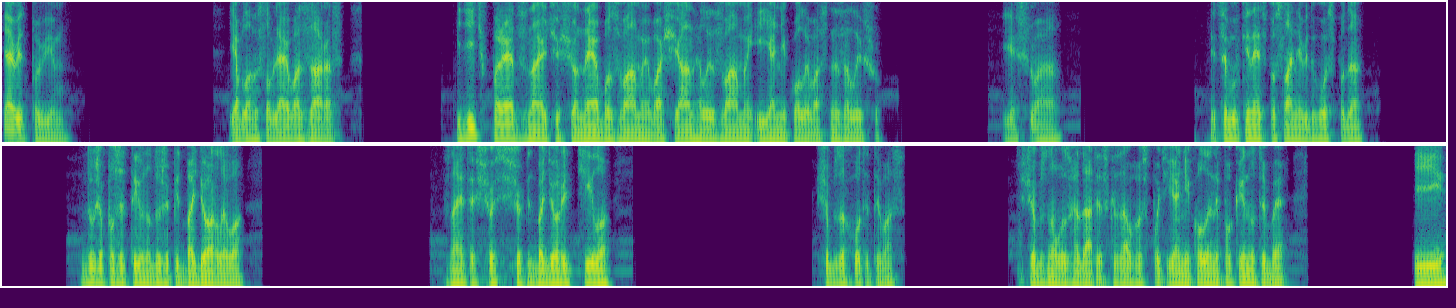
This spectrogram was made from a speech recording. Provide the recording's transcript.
я відповім. Я благословляю вас зараз. Ідіть вперед, знаючи, що небо з вами, ваші ангели з вами, і я ніколи вас не залишу. Єшва. І це був кінець послання від Господа. Дуже позитивно, дуже підбадьорливо. Знаєте, щось, що підбадьорить тіло, щоб захотити вас. Щоб знову згадати, сказав Господь, я ніколи не покину тебе. І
